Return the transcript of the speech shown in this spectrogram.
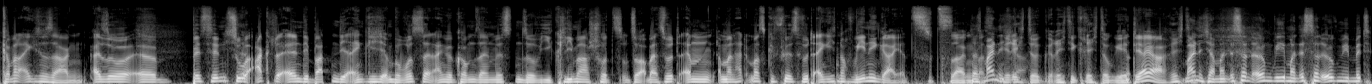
Kann man eigentlich so sagen. Also äh, bis hin zu aktuellen Debatten, die eigentlich im Bewusstsein angekommen sein müssten, so wie Klimaschutz und so. Aber es wird, ähm, man hat immer das Gefühl, es wird eigentlich noch weniger jetzt sozusagen, Das was meine in die ich ja. Richtung, richtige Richtung geht. Ja, ja, richtig. Meine ich ja, man ist dann irgendwie, man ist dann irgendwie mit,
